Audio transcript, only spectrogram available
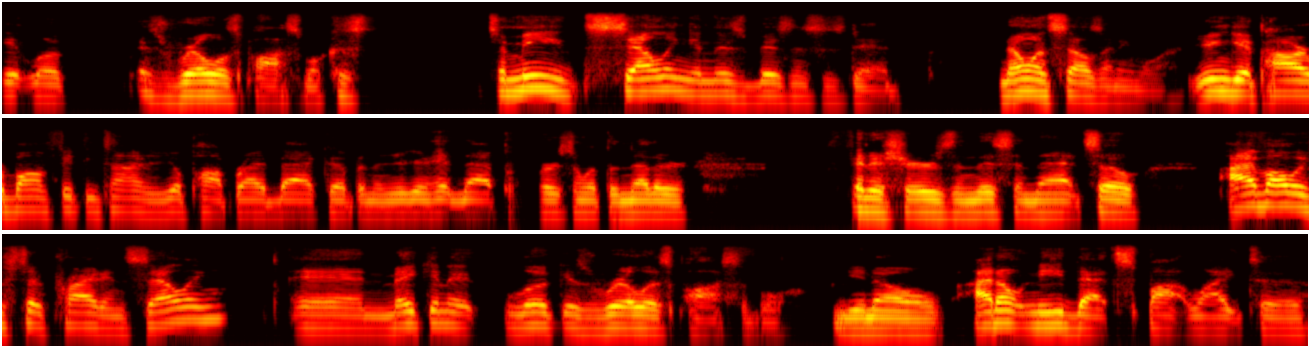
it look as real as possible because to me, selling in this business is dead. No one sells anymore. You can get power bomb 50 times and you'll pop right back up, and then you're gonna hit that person with another finishers and this and that. So I've always took pride in selling and making it look as real as possible. You know, I don't need that spotlight to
